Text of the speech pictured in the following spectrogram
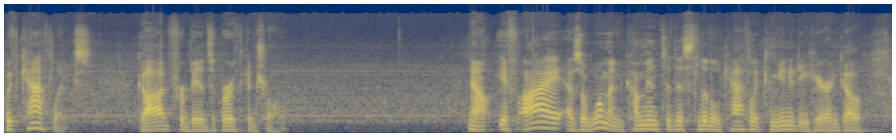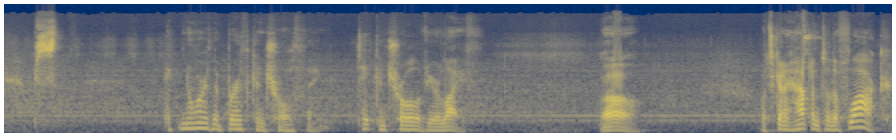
with Catholics. God forbids birth control. Now, if I, as a woman, come into this little Catholic community here and go, Psst, ignore the birth control thing, take control of your life. Oh, what's going to happen to the flock?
